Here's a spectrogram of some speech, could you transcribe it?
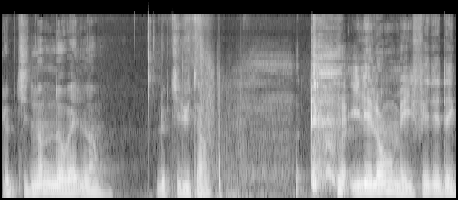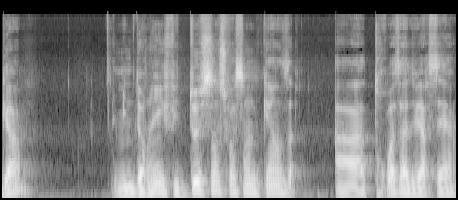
petit nain de Noël, le petit lutin. il est lent, mais il fait des dégâts. Mine de rien, il fait 275 à 3 adversaires.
